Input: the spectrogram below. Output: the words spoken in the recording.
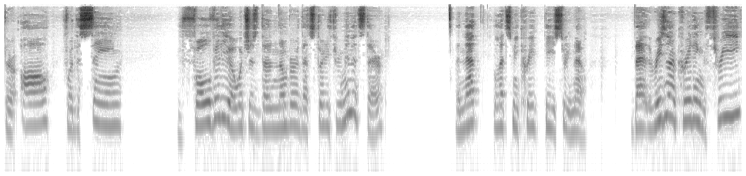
They're all for the same full video which is the number that's 33 minutes there. And that lets me create these three. Now that the reason I'm creating three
